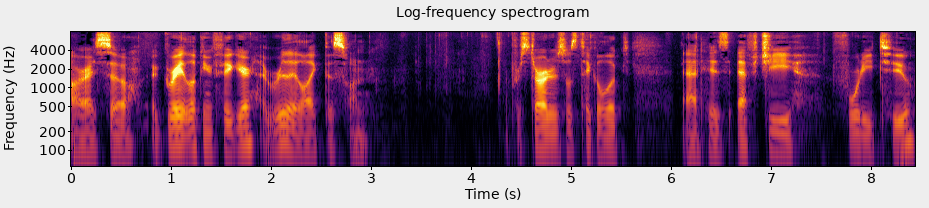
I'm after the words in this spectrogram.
All right, so a great looking figure. I really like this one. For starters, let's take a look at his FG42,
